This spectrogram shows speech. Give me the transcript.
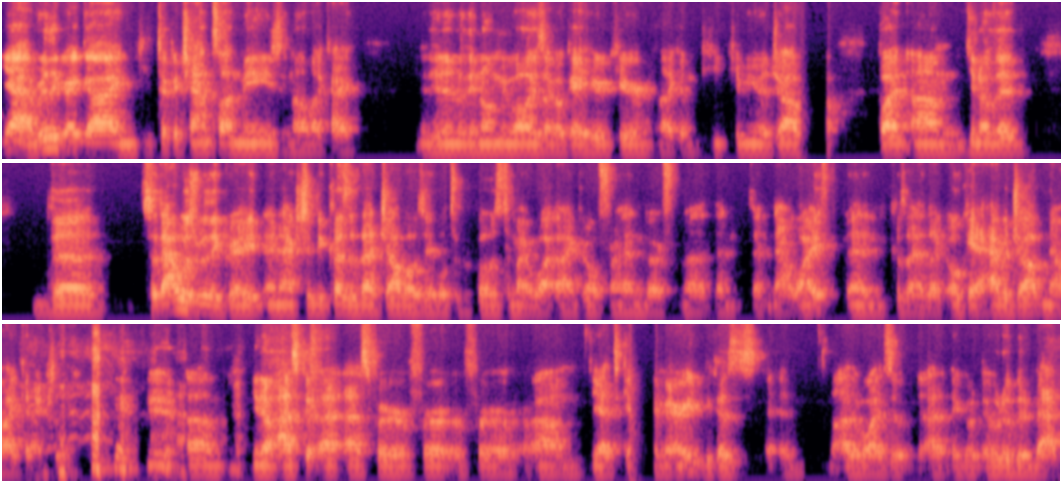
Yeah, really great guy, and he took a chance on me. He's, you know, like I, he didn't really know me well. He's like, okay, here, here, like, I'm, give me a job. But um, you know, the the so that was really great. And actually, because of that job, I was able to propose to my, wife, my girlfriend or uh, then, then now wife. And because I was like, okay, I have a job now, I can actually, um, you know, ask uh, ask for for for um, yeah to get married because uh, otherwise it, I think it would have been bad.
